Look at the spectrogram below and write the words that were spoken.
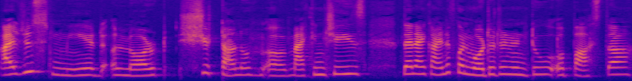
I just made a lot, shit ton of uh, mac and cheese. Then I kind of converted it into a pasta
